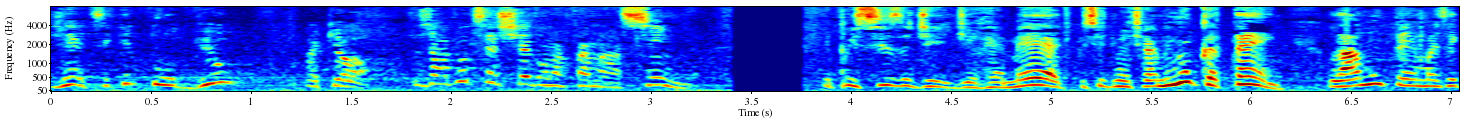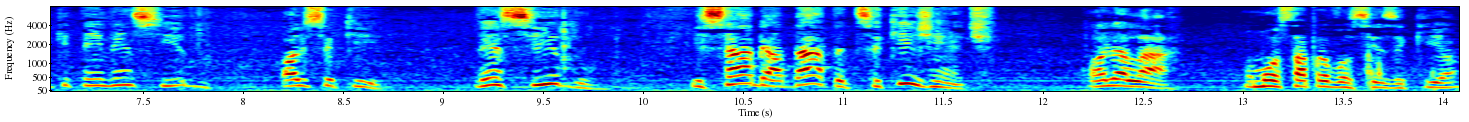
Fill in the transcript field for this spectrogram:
Gente, isso aqui tudo, viu? Aqui, ó. Vocês já viu que vocês chegam na farmacinha? e precisa de, de remédio, precisa de medicamento, nunca tem. Lá não tem, mas aqui tem vencido. Olha isso aqui, vencido. E sabe a data disso aqui, gente? Olha lá, vou mostrar para vocês aqui, ó.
